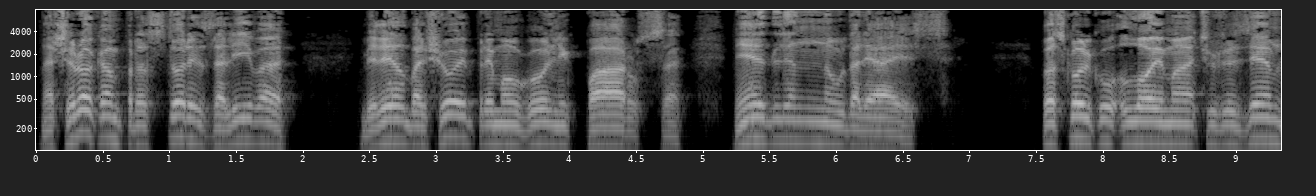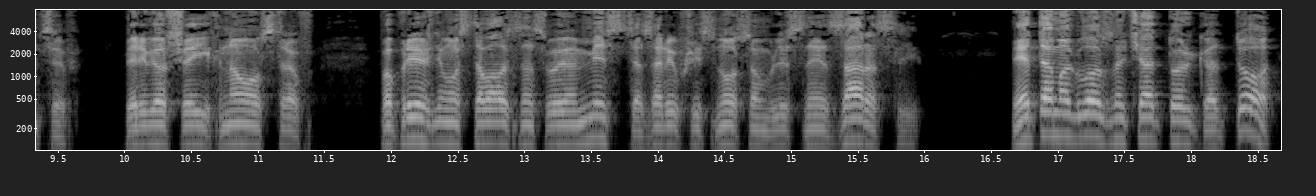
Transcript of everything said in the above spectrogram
На широком просторе залива белел большой прямоугольник паруса, медленно удаляясь. Поскольку лойма чужеземцев, перевезшая их на остров, по-прежнему оставалась на своем месте, зарывшись носом в лесные заросли, это могло означать только то,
